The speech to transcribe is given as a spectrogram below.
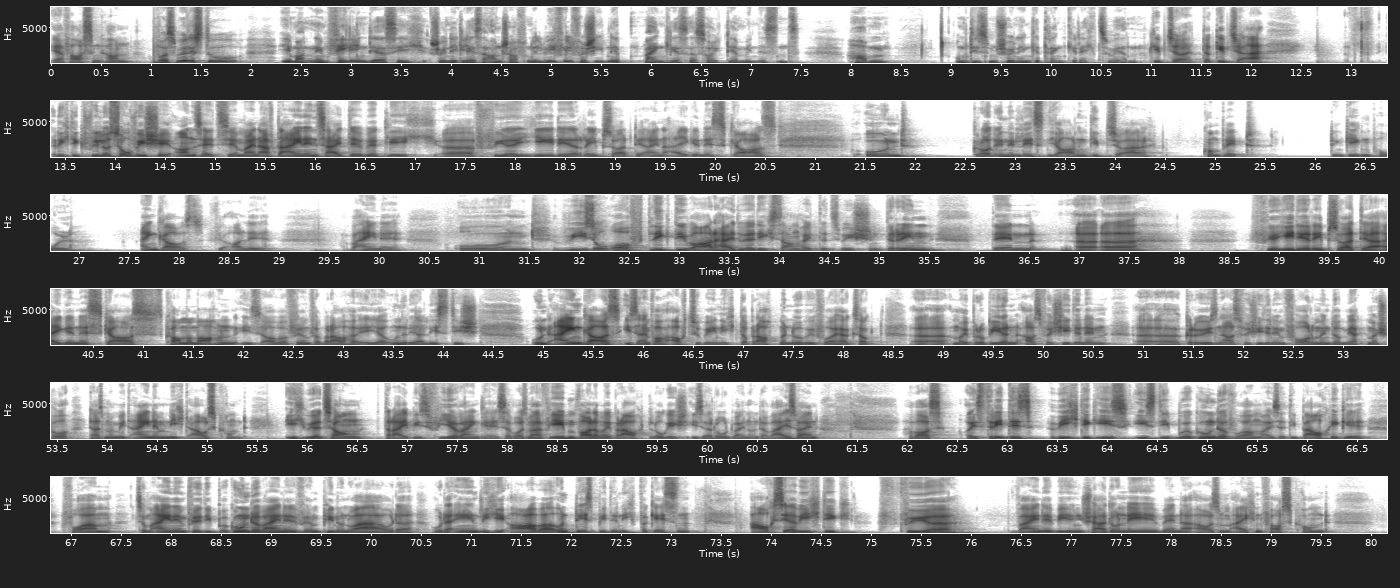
erfassen kann. Was würdest du jemandem empfehlen, der sich schöne Gläser anschaffen will? Wie viele verschiedene Weingläser sollte er mindestens haben? Um diesem schönen Getränk gerecht zu werden. Gibt's ja, da gibt es ja auch richtig philosophische Ansätze. Ich meine, auf der einen Seite wirklich äh, für jede Rebsorte ein eigenes Glas und gerade in den letzten Jahren gibt es ja auch komplett den Gegenpol, ein Glas für alle Weine. Und wie so oft liegt die Wahrheit, würde ich sagen, halt dazwischen drin. Denn äh, äh, für jede Rebsorte ein eigenes Glas kann man machen, ist aber für den Verbraucher eher unrealistisch. Und ein Glas ist einfach auch zu wenig. Da braucht man nur, wie vorher gesagt, äh, mal probieren aus verschiedenen äh, äh, Größen, aus verschiedenen Formen. Da merkt man schon, dass man mit einem nicht auskommt. Ich würde sagen, drei bis vier Weingläser. Was man auf jeden Fall einmal braucht, logisch, ist ein Rotwein und ein Weißwein. Was als drittes wichtig ist, ist die Burgunderform, also die bauchige Form, zum einen für die Burgunderweine, für ein Pinot Noir oder, oder ähnliche, aber, und das bitte nicht vergessen, auch sehr wichtig für Weine wie ein Chardonnay, wenn er aus dem Eichenfass kommt,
